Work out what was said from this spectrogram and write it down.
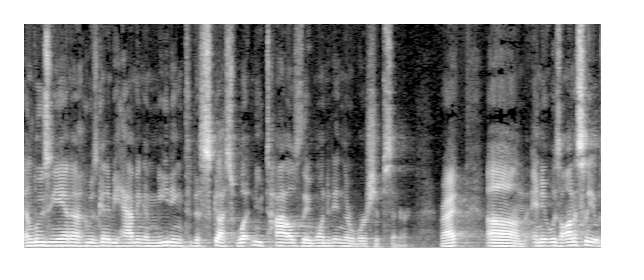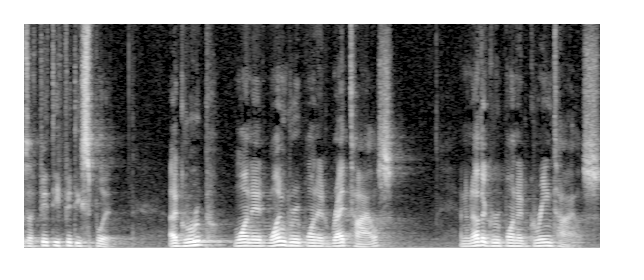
in Louisiana who was going to be having a meeting to discuss what new tiles they wanted in their worship center, right? Um, and it was honestly, it was a 50 50 split. A group wanted, one group wanted red tiles, and another group wanted green tiles.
